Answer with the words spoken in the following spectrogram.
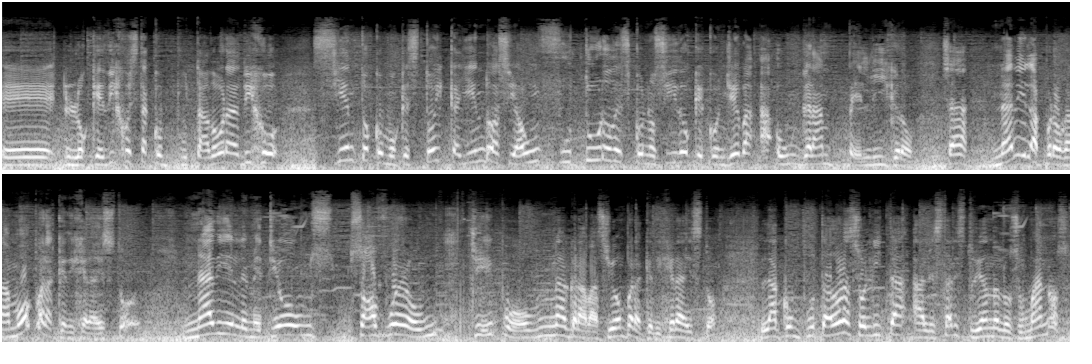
eh, lo que dijo esta computadora. Dijo, siento como que estoy cayendo hacia un futuro desconocido que conlleva a un gran peligro. O sea, nadie la programó para que dijera esto. Nadie le metió un software o un chip o una grabación para que dijera esto. La computadora solita, al estar estudiando a los humanos,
